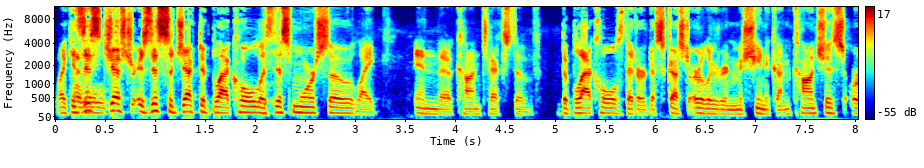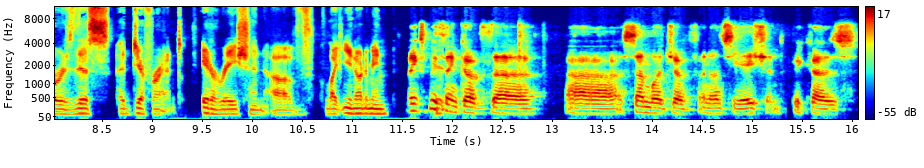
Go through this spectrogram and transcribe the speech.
Like, is I this mean- just is this subjective black hole? Is this more so like in the context of the black holes that are discussed earlier in Machinic Unconscious, or is this a different iteration of like you know what I mean? Makes me think of the uh, assemblage of enunciation because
